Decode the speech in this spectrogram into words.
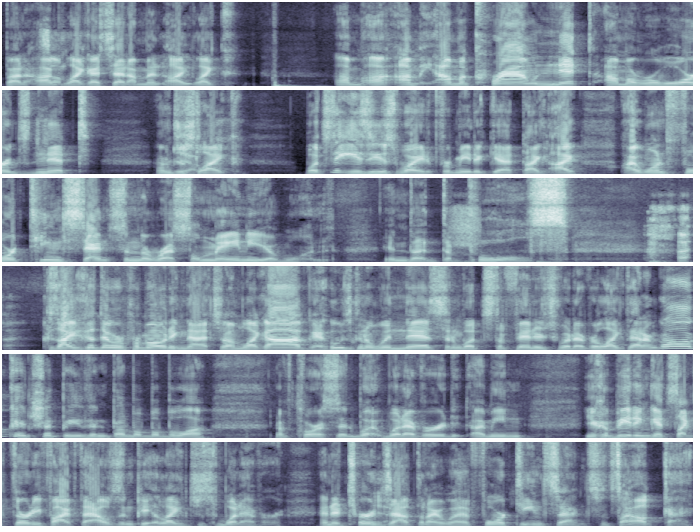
But I'm, like I said, I'm an, I like I'm I'm I'm a crown nit. I'm a rewards nit. I'm just Yeah. like, what's the easiest way for me to get? Like I I won 14 cents in the WrestleMania one in the the pools. Because I, they were promoting that, so I'm like, ah, okay, who's gonna win this, and what's the finish, whatever, like that. I'm going, okay, it should be then, blah blah blah blah. And of course, it, wha- whatever. It, I mean, you're competing against like thirty five thousand people, like just whatever. And it turns out that I won 14 cents. It's like, okay,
